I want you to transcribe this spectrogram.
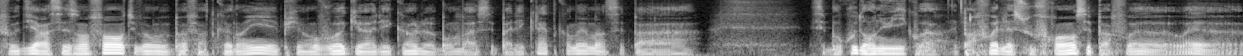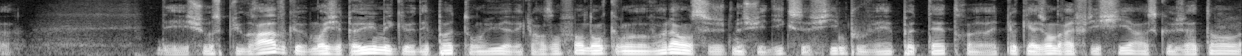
faut dire à ses enfants, tu vois, on veut pas faire de conneries, et puis on voit qu'à l'école, bon, bah, c'est pas l'éclate quand même, hein, c'est pas. C'est beaucoup d'ennui, quoi. Et parfois de la souffrance, et parfois, ouais, des choses plus graves que moi j'ai pas eu, mais que des potes ont eu avec leurs enfants. Donc voilà, je me suis dit que ce film pouvait peut-être euh, être l'occasion de réfléchir à ce que j'attends,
